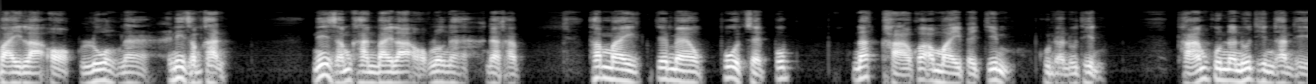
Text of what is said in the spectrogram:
ใบลาออกล่วงหน้า อันนี้สำคัญ นี่สำคัญใบลาออกล่วงหน้านะครับทำไมเจ๊แมวพูดเสร็จปุ๊บ นักข่าวก็เอาไม้ไปจิ้ม คุณอนุทิน ถามคุณอนุทินทันที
